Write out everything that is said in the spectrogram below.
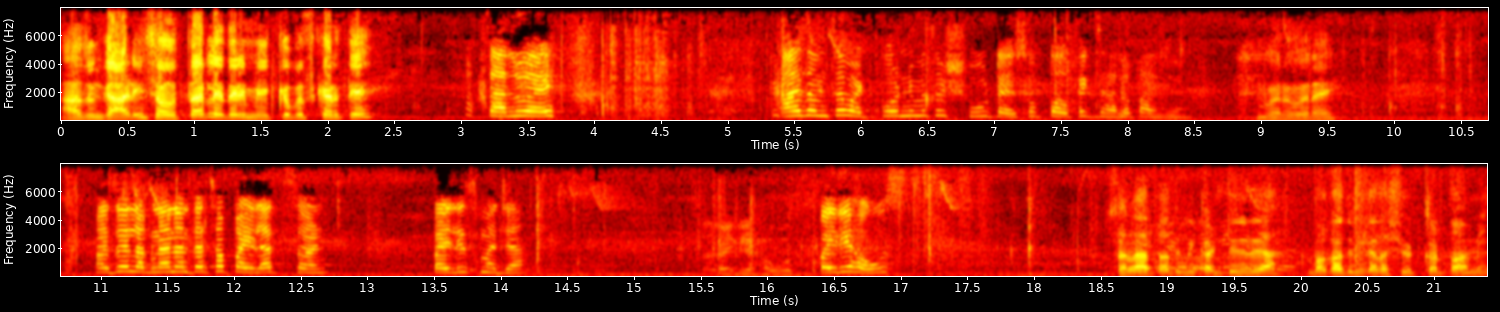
अजून गाडीच्या उतरले तरी मेकअपच करते. चालू आहे. आज आमचं वटपौर्णिमेचं शूट आहे सो परफेक्ट झालं पाहिजे. बरोबर आहे. माझं लग्नानंतरचा पहिलाच सण पहिलीच मजा. पहिली हाऊस पहिली हाऊस चला आता तुम्ही कंटिन्यू द्या. बघा तुम्ही कसा शूट करतो आम्ही.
